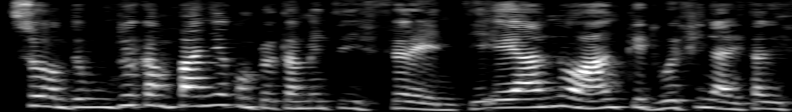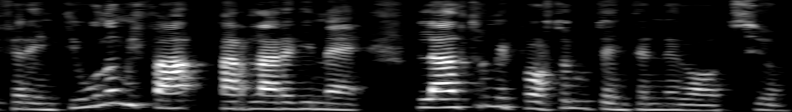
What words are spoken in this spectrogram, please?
sono due campagne completamente differenti e hanno anche due finalità differenti. Uno mi fa parlare di me, l'altro mi porta l'utente in negozio.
